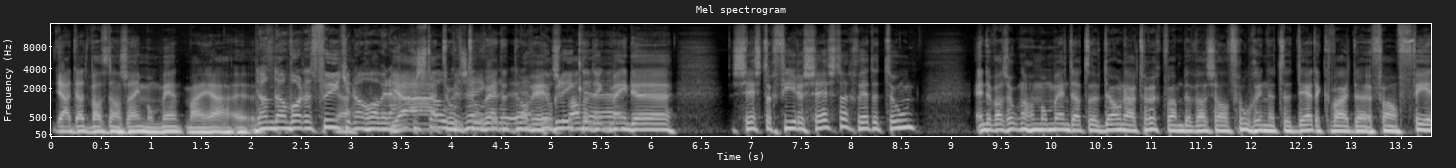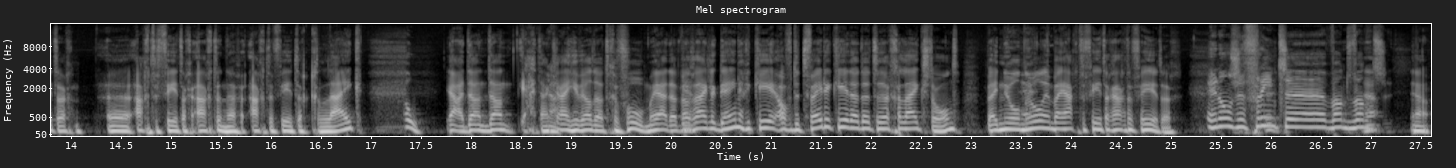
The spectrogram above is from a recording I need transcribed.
ja, dat was dan zijn moment. Maar ja, eh, Dan, dan wordt het vuurtje Ja. nog wel weer ja, aangestoken. toen, zeker. werd het nog weer heel publiek, spannend. Ik meende 60, 64 werd het toen. En er was ook nog een moment dat de Donar terugkwam. Dat was al vroeg in het derde kwart van 40, eh 48, 8 naar 48 gelijk. Oh. Ja, dan, dan, ja, dan Ja. krijg je wel dat gevoel. Maar ja, dat was eigenlijk de enige keer, of de tweede keer dat het eh, gelijk stond. Bij 0-0 en bij 48, 48. En onze vriend, eh, want, want Ja.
